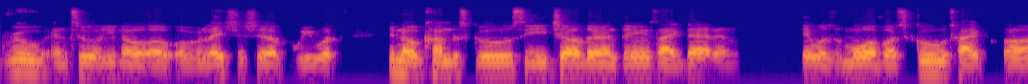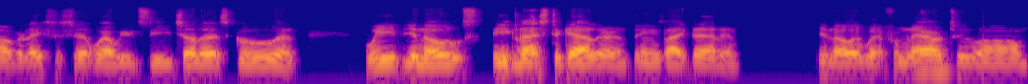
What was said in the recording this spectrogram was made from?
grew into you know a, a relationship. We would you know come to school, see each other, and things like that, and it was more of a school type uh, relationship where we see each other at school and we, you know, eat lunch together and things like that. And, you know, it went from there to um,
